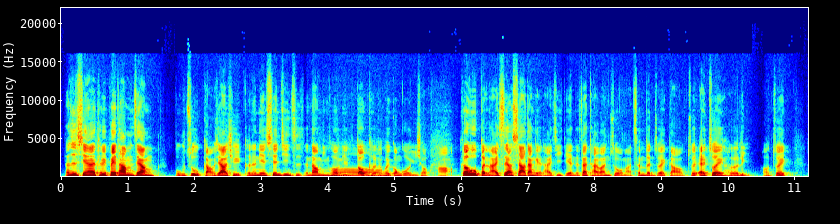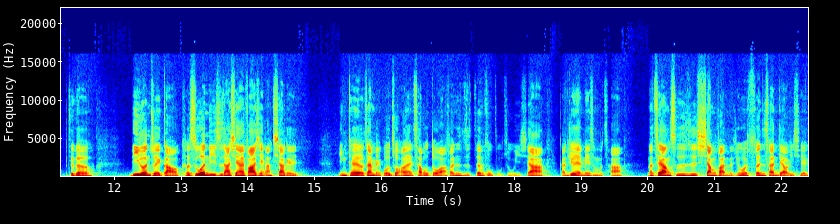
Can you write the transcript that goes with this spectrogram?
但是现在被被他们这样补助搞下去，可能连先进制程到明后年都可能会供过于求。好，客户本来是要下单给台积电的，在台湾做嘛，成本最高，最哎最合理哦，最这个利润最高。可是问题是，他现在发现啊，下给。Intel 在美国做好像也差不多啊，反正是政府补助一下，感觉也没什么差。那这样是不是相反的，就会分散掉一些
